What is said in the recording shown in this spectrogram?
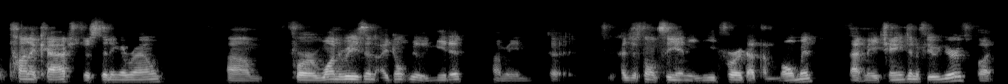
a ton of cash just sitting around. Um, for one reason, I don't really need it. I mean, uh, I just don't see any need for it at the moment that may change in a few years, but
